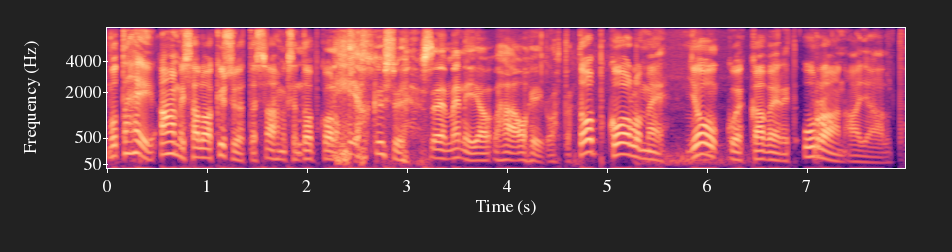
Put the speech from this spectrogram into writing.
Mutta hei, Ahmis haluaa kysyä tässä Ahmiksen top 3. Joo, kysy. Se meni jo vähän ohi kohta. Top 3 joukkuekaverit uran ajalta.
